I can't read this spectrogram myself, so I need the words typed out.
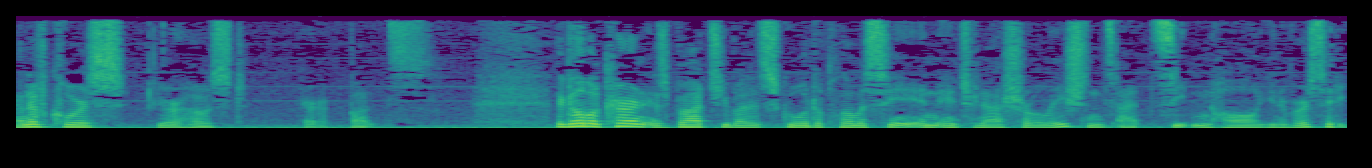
And of course, your host, Eric Bunce. The Global Current is brought to you by the School of Diplomacy and International Relations at Seton Hall University.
